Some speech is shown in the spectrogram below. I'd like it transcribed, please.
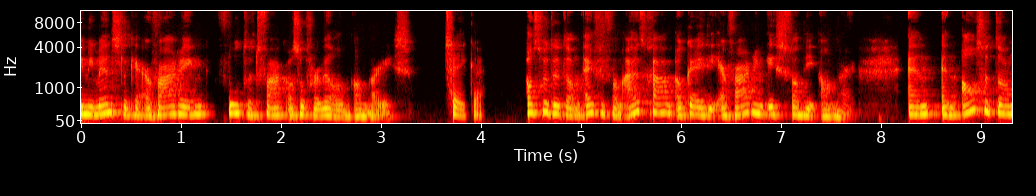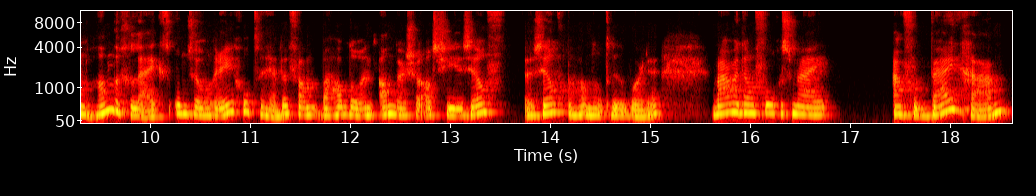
in die menselijke ervaring voelt het vaak alsof er wel een ander is. Zeker. Als we er dan even van uitgaan, oké, die ervaring is van die ander. En, en als het dan handig lijkt om zo'n regel te hebben van behandel een ander zoals je jezelf uh, zelf behandeld wil worden, waar we dan volgens mij aan voorbij gaan,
